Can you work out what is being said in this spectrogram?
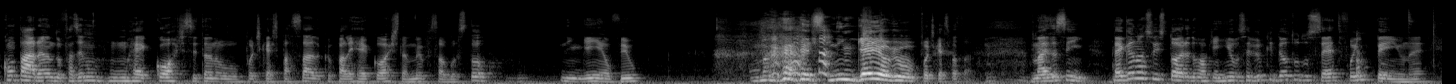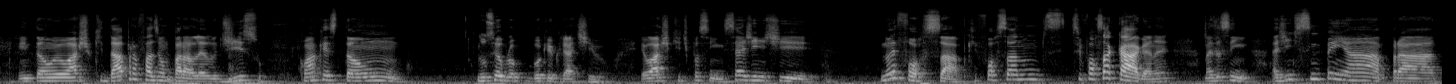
comparando, fazendo um, um recorte, citando o podcast passado, que eu falei recorte também, o pessoal gostou? Ninguém ouviu. Mas ninguém ouviu o podcast passado. Mas assim, pegando a sua história do Rock in Rio, você viu que deu tudo certo, foi empenho, né? Então eu acho que dá pra fazer um paralelo disso com a questão do seu blo- bloqueio criativo. Eu acho que, tipo assim, se a gente. Não é forçar, porque forçar não. Se forçar, caga, né? Mas assim, a gente se empenhar pra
